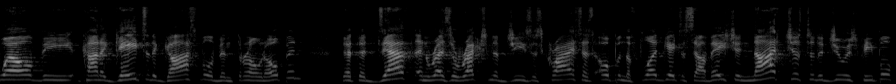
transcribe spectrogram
12. The kind of gates of the gospel have been thrown open that the death and resurrection of Jesus Christ has opened the floodgates of salvation, not just to the Jewish people,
